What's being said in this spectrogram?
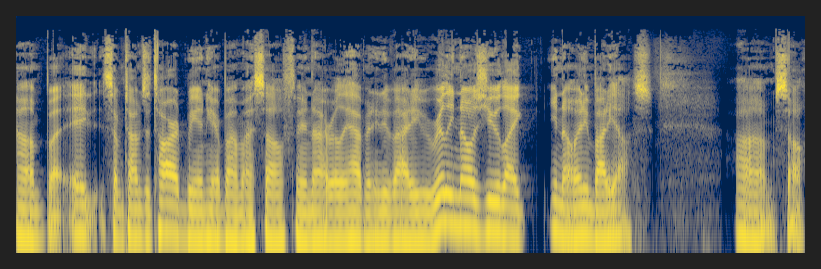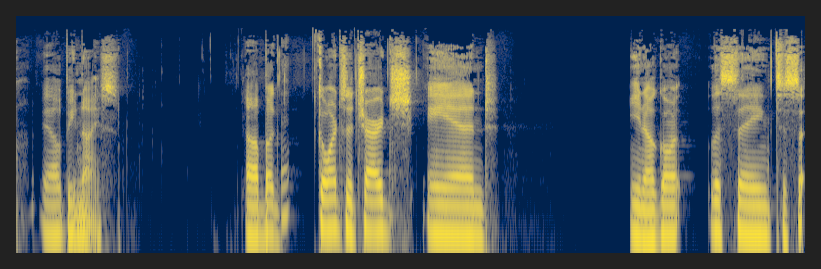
um, but it, sometimes it's hard being here by myself and not really having anybody who really knows you like you know anybody else. Um, so it'll be nice. Uh, but going to the church and you know going listening to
